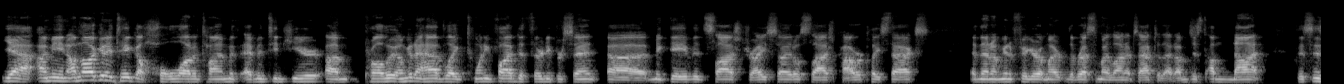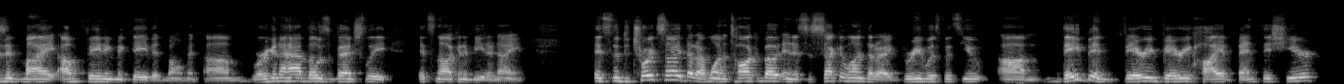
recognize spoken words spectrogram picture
Yeah, I mean, I'm not going to take a whole lot of time with Edmonton here. Um, probably I'm going to have like 25 to 30 percent uh, McDavid slash Draisaitl slash power play stacks, and then I'm going to figure out my the rest of my lineups after that. I'm just I'm not. This isn't my I'm fading McDavid moment. Um, we're going to have those eventually. It's not going to be tonight. It's the Detroit side that I want to talk about, and it's the second line that I agree with with you. Um, they've been very very high event this year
